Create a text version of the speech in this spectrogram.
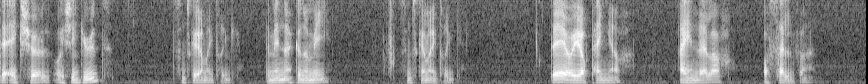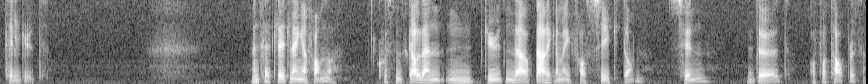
det er jeg sjøl og ikke Gud som skal gjøre meg trygg. Det er min økonomi som skal gjøre meg trygg. Det er å gjøre penger, eiendeler og selve til Gud. Men sett litt lenger fram, da. Hvordan skal den guden der berge meg fra sykdom, synd, død og fortapelse?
